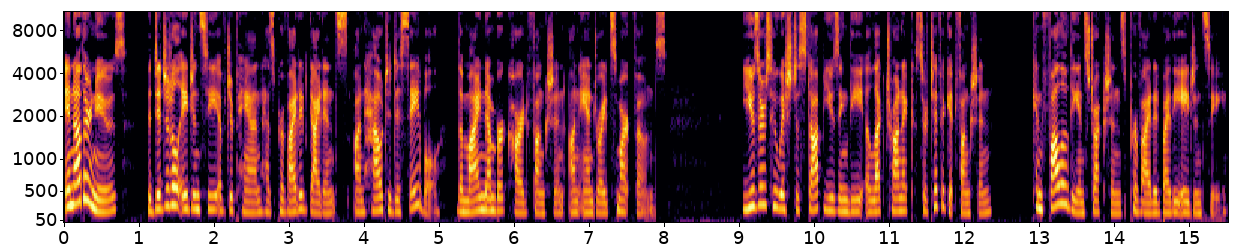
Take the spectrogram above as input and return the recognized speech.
In other news, the Digital Agency of Japan has provided guidance on how to disable the My Number card function on Android smartphones. Users who wish to stop using the electronic certificate function can follow the instructions provided by the agency.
